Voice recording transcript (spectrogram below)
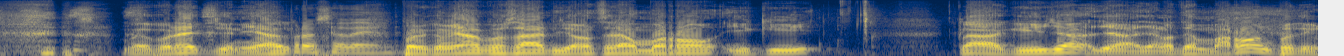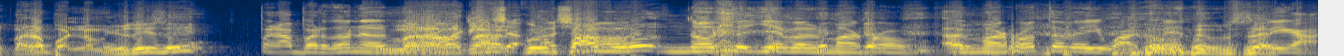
Me pareix genial. Procedent. Perquè m'ha passat, jo en seré un marró, i aquí, clar, aquí ja, ja, ja no tens marró, però dir, bueno, pues no me judici, Però perdona, el marró, això, culpable. això no se lleva el marró. El marró també igualment. ho sé, Oiga,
